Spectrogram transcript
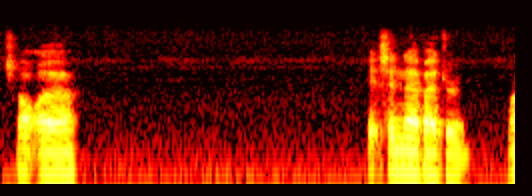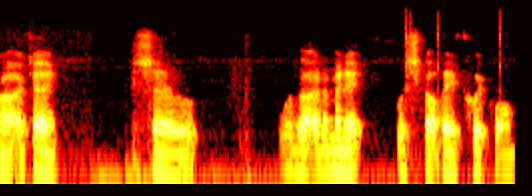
It's not uh it's in their bedroom. Right, okay. So with that in a minute, this has got to be a quick one.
